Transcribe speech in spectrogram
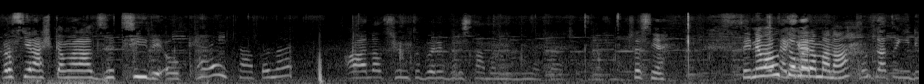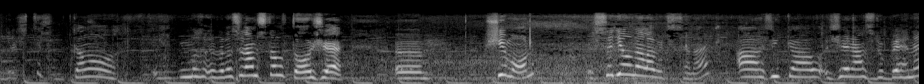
prostě náš kamarád ze třídy, OK? Chápeme? A na tři youtubery bude s námi někdy natáčet. Přesně. Teď nemáme Takže- kameramana. Možná to někdy bude čtyři. Kamo, ono se nám stalo to, že uh, Šimon seděl na lavičce, ne? A říkal, že nás doběhne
